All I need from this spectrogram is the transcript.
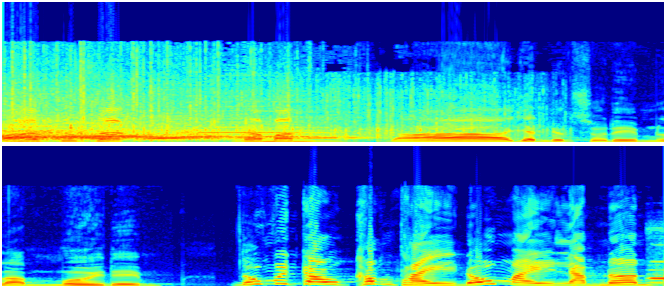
Và xuất sắc. Nam anh đã giành được số điểm là 10 điểm. Đúng với câu không thầy đố mày làm nên.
